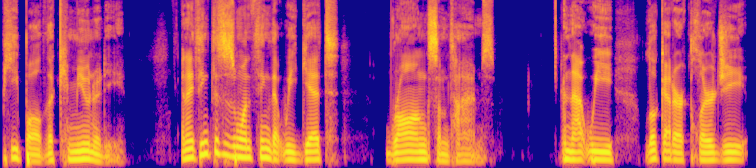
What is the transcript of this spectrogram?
people, the community. And I think this is one thing that we get wrong sometimes and that we look at our clergy,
